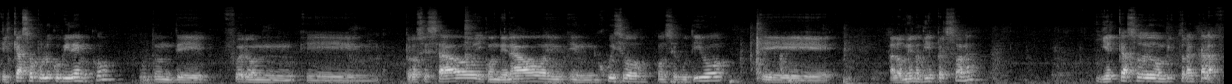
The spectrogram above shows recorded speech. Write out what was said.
El caso Puluco Pidenco, donde fueron procesados y condenados en, juicio consecutivo eh, a lo menos 10 personas. Y el caso de don Víctor Ancalaf,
